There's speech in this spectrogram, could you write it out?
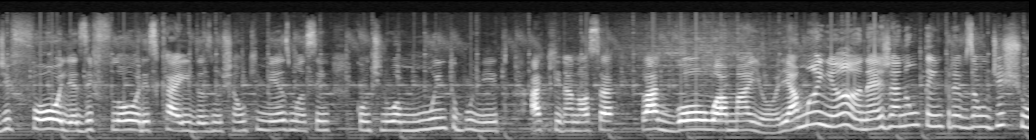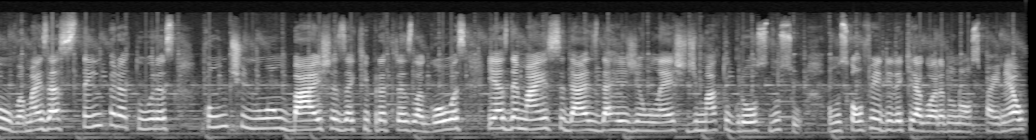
de folhas e flores caídas no chão, que mesmo assim continua muito bonito aqui na nossa Lagoa Maior. E amanhã, né, já não tem previsão de chuva, mas as temperaturas continuam baixas aqui para Três Lagoas e as demais cidades da região leste de Mato Grosso do Sul. Vamos conferir aqui agora no nosso painel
